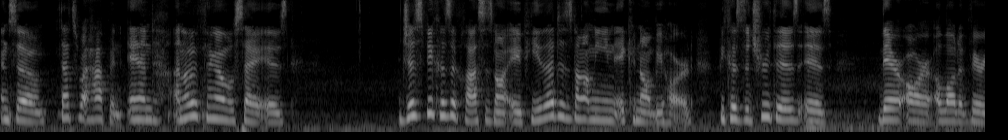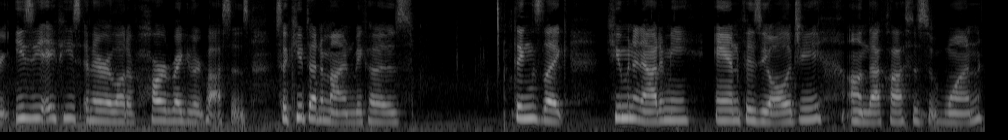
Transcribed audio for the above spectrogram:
And so that's what happened. And another thing I will say is just because a class is not AP, that does not mean it cannot be hard. Because the truth is, is there are a lot of very easy APs and there are a lot of hard regular classes. So keep that in mind because things like human anatomy and physiology, um, that class is one.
